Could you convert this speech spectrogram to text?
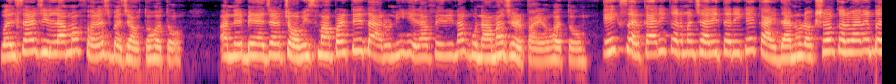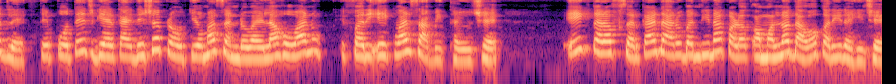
વલસાડ જિલ્લામાં ફરજ બજાવતો હતો. અને બે હજાર ચોવીસમાં પણ તે દારૂની હેરાફેરીના ગુનામાં ઝડપાયો હતો. એક સરકારી કર્મચારી તરીકે કાયદાનું રક્ષણ કરવાને બદલે તે પોતે જ ગેરકાયદેસર પ્રવૃત્તિઓમાં સંડોવાયેલા હોવાનું ફરી એકવાર સાબિત થયું છે. એક તરફ સરકાર દારૂબંધીના કડક અમલનો દાવો કરી રહી છે,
